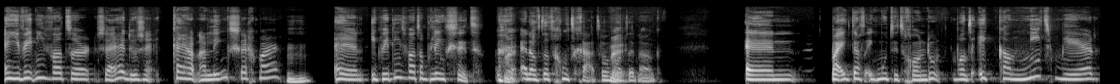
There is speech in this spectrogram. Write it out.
En je weet niet wat er zei, dus keihard naar links, zeg maar. Mhm. En ik weet niet wat op links zit. Nee. en of dat goed gaat of Nee. wat dan ook. En, maar ik dacht, ik moet dit gewoon doen. Want ik kan niet meer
